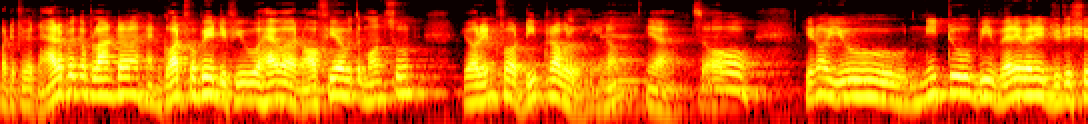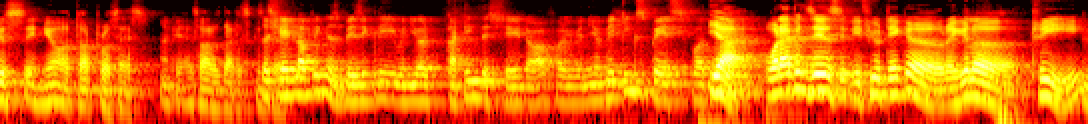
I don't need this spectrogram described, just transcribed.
But if you're an Arabica planter, and God forbid if you have an off year with the monsoon, you're in for deep trouble, you know. Yeah. So, you know, you need to be very, very judicious in your thought process. Okay. As far as that is concerned. So shade lopping is basically when you're cutting the shade off or when you're making space for the Yeah, what happens is if you take a regular tree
